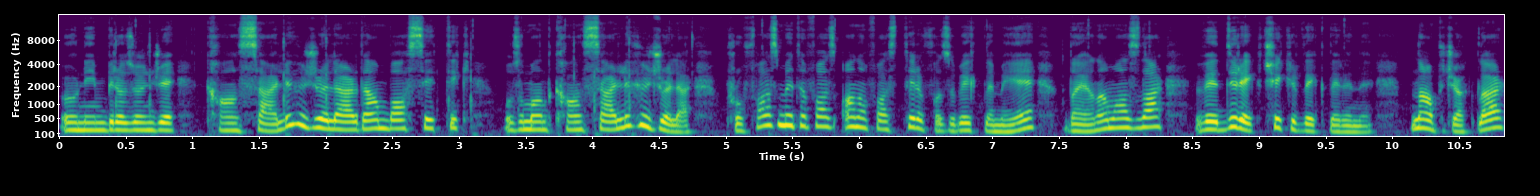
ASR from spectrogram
Örneğin biraz önce kanserli hücrelerden bahsettik. O zaman kanserli hücreler profaz, metafaz, anafaz, telofazı beklemeye dayanamazlar ve direkt çekirdeklerini ne yapacaklar?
